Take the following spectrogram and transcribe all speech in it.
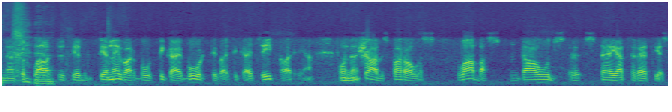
Un, turklāt tie, tie nevar būt tikai burti vai tikai cipari. Jā. Un šādas paroles labas daudz spēja atcerēties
